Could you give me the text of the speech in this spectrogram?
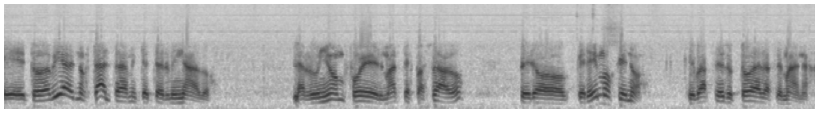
eh, todavía no está el trámite terminado. La reunión fue el martes pasado, pero creemos que no, que va a ser toda la semana.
